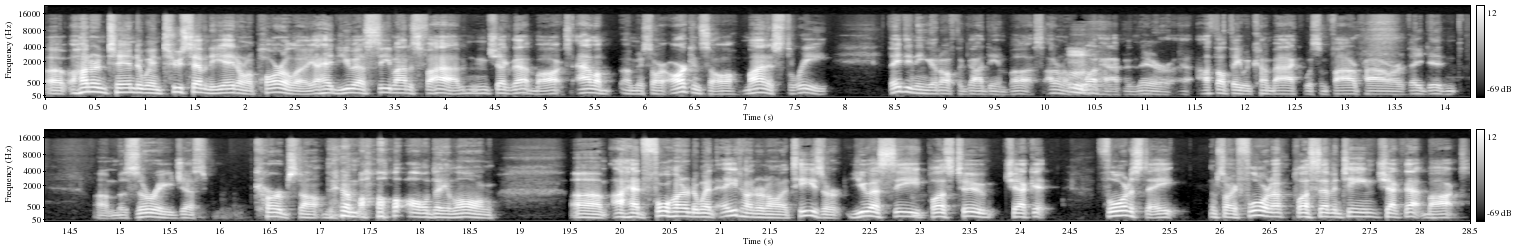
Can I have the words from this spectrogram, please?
Uh, 110 to win 278 on a parlay. I had USC minus five. You can check that box. Alabama, I mean, sorry, Arkansas minus three. They didn't even get off the goddamn bus. I don't know mm. what happened there. I thought they would come back with some firepower. They didn't. Um, Missouri just curb stomped them all, all day long. Um, I had 400 to win 800 on a teaser. USC plus two, check it. Florida State, I'm sorry, Florida plus 17, check that box.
